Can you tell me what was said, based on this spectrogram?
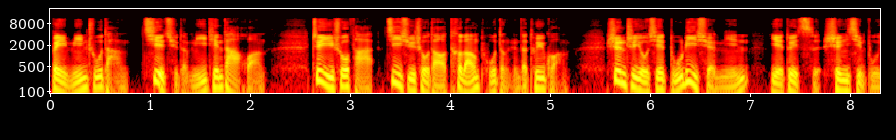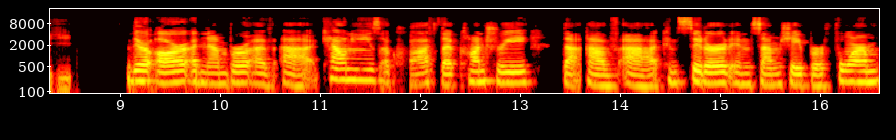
被民主党窃取的弥天大谎这一说法继续受到特朗普等人的推广，甚至有些独立选民也对此深信不疑。There are a number of counties across the country that have considered, in some shape or form,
